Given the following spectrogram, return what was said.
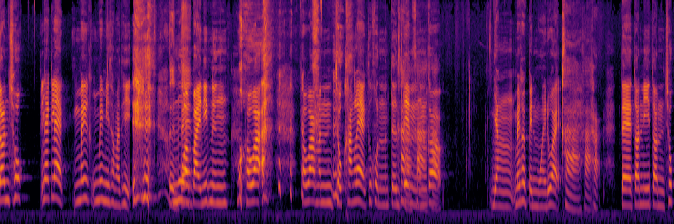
ตอนชกแรกๆไม่ไม่มีสมาธิตื่นเต้นมัวไปนิดนึง เพราะว่า เพราะว่ามันชกครั้งแรกทุกคนมันตื่นเต้นค่ะมันก็ ค่ะ ยังไม่เคยเป็นมวยด้วยค่ะค่ะ ค่ะ แต่ตอนนี้ตอนชก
